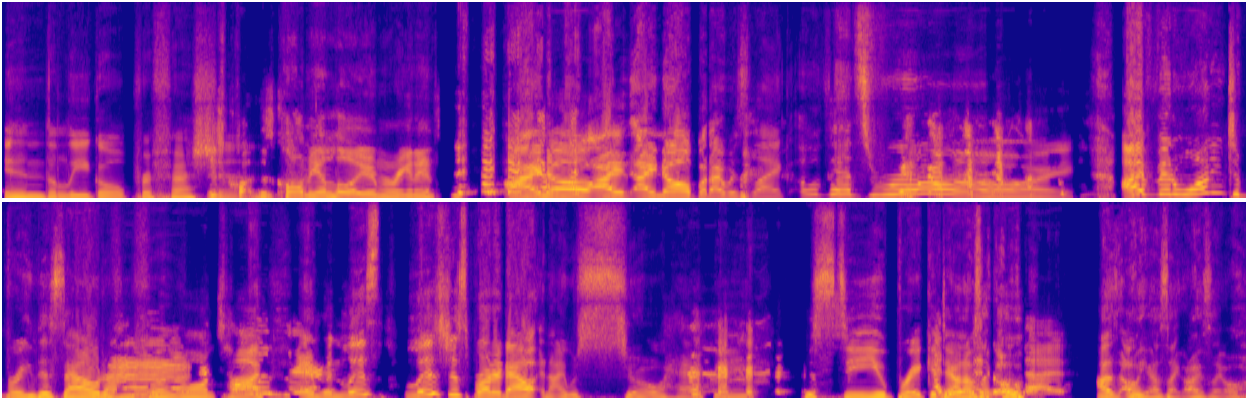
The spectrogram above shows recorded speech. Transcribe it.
in the legal profession. Just call, just call me a lawyer, Marina. I know, I I know, but I was like, oh, that's right. I've been wanting to bring this out of you for a ah, long time. And when Liz Liz just brought it out, and I was so happy to see you break it down. I was like, oh, that. I was, oh yeah, I was like, I was like, oh,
